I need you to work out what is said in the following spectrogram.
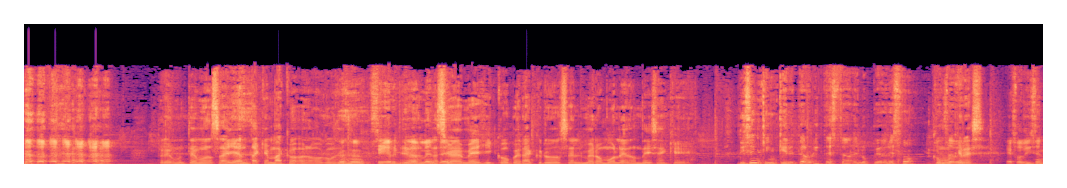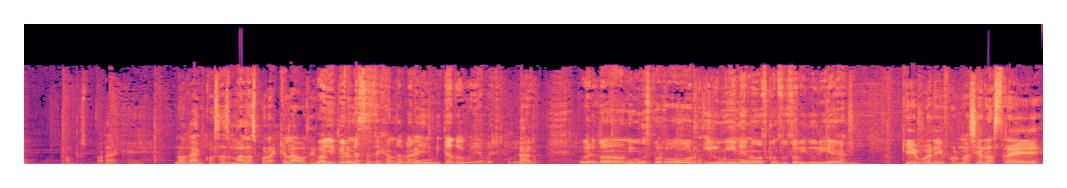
Preguntemos allá en Taquemaco, ¿no? ¿cómo se llama? Sí, efectivamente. En la Ciudad de México, Veracruz, el mero mole, donde dicen que. Dicen que en Querétaro ahorita está de lo peor eso. ¿Quién ¿Cómo sabe? crees? Eso dicen. No, pues para que no hagan cosas malas por aquel lado, sino. Oye, pero no estás dejando hablar al invitado, güey. A ver, a ver. Claro. A ver, don Anonymous, por favor, ilumínenos con su sabiduría. Qué buena información nos trae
